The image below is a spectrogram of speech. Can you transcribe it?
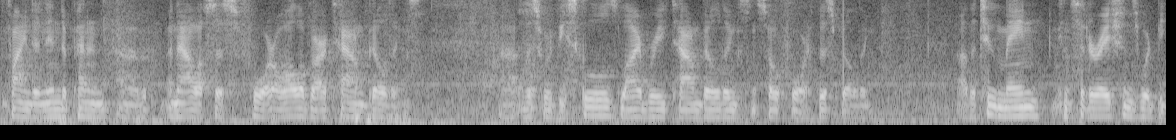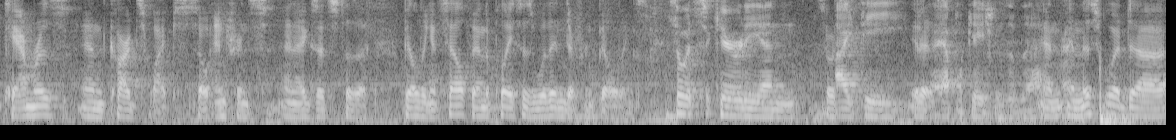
find an independent uh, analysis for all of our town buildings. Uh, This would be schools, library, town buildings, and so forth, this building. Uh, The two main considerations would be cameras and card swipes, so entrance and exits to the building itself and to places within different buildings. So it's security and So it's- IT applications of that. And, right? and this would uh,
